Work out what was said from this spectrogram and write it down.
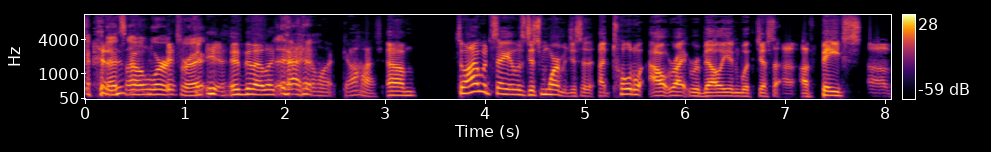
That's how it works, right? yeah. And then I look back and I'm like, gosh. Um, so I would say it was just more of a, just a, a total outright rebellion with just a, a face of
